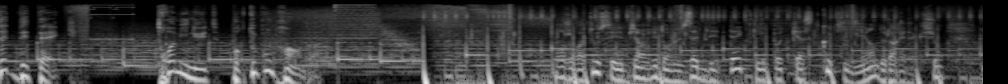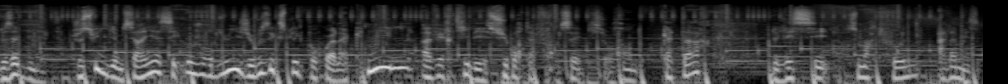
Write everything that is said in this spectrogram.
ZDTech. 3 minutes pour tout comprendre. Bonjour à tous et bienvenue dans le ZDTech, le podcast quotidien de la rédaction de ZDNet. Je suis Guillaume Serriès et aujourd'hui je vous explique pourquoi la CNIL avertit les supporters français qui se rendent au Qatar de laisser leur smartphone à la maison.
